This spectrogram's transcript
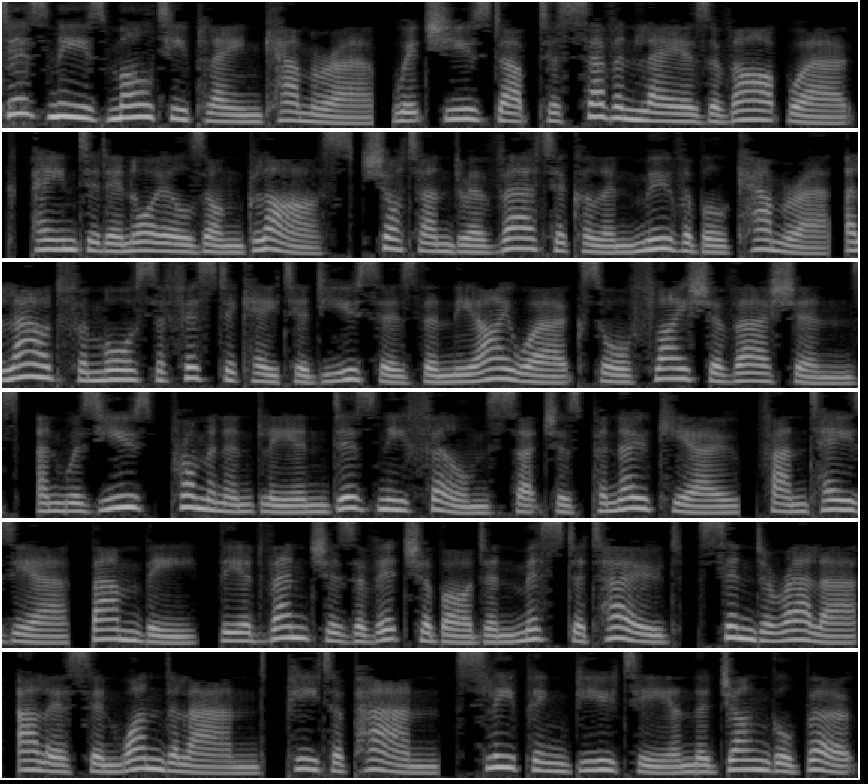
Disney's multiplane camera, which used up to seven layers of artwork painted in oils on glass shot under a vertical and movable camera, allowed for more sophisticated uses than the Iwerks or Fleischer versions, and was used prominently in Disney films such as Pinocchio, Fantasia, Bambi, The Adventures of Ichabod and Mr. Toad, Cinderella, Alice in Wonderland, Peter Pan, Sleeping Beauty and The Jungle Book.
